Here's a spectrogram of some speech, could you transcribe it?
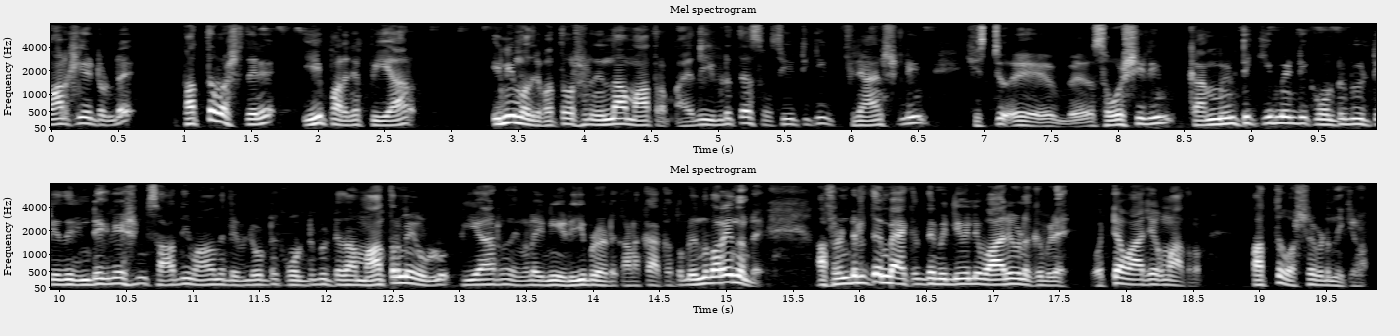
മാർക്ക് ചെയ്തിട്ടുണ്ട്. പത്ത് വർഷത്തിന് ഈ പറഞ്ഞ പി ആർ ഇനി മുതൽ പത്ത് വർഷം നിന്നാൽ മാത്രം. അതായത് ഇവിടുത്തെ സൊസൈറ്റിക്ക് ഫിനാൻഷ്യലിയും ഹിസ്റ്റോ സോഷ്യലിയും കമ്മ്യൂണിറ്റിക്കും വേണ്ടി കോൺട്രിബ്യൂട്ട് ചെയ്ത് ഇന്റഗ്രേഷൻ സാധ്യമാകുന്ന ലെവലിലോട്ട് കോൺട്രിബ്യൂട്ട് ചെയ്താൽ മാത്രമേ ഉള്ളൂ. പി ആറിന് നിങ്ങളെ ഇനി എലിജിബിളായിട്ട് കണക്കാക്കത്തുള്ളൂ എന്ന് പറയുന്നുണ്ട്. ആ ഫ്രണ്ടിലത്തെ ബാക്കിലത്തെ വലിയ വലിയ വാലുകളൊക്കെ ഇവിടെ ഒറ്റ വാചകം മാത്രം. പത്ത് വർഷം ഇവിടെ നിൽക്കണം.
